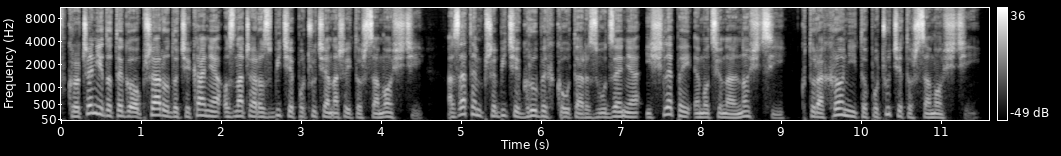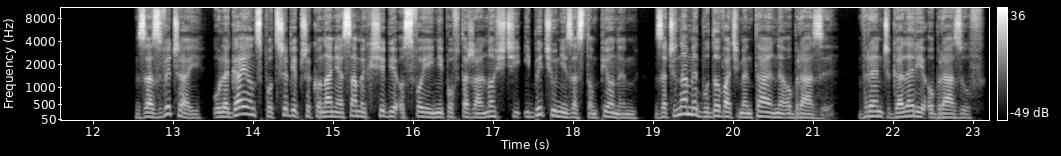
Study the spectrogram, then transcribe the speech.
Wkroczenie do tego obszaru dociekania oznacza rozbicie poczucia naszej tożsamości, a zatem przebicie grubych kołtar złudzenia i ślepej emocjonalności, która chroni to poczucie tożsamości. Zazwyczaj, ulegając potrzebie przekonania samych siebie o swojej niepowtarzalności i byciu niezastąpionym, zaczynamy budować mentalne obrazy, wręcz galerie obrazów,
